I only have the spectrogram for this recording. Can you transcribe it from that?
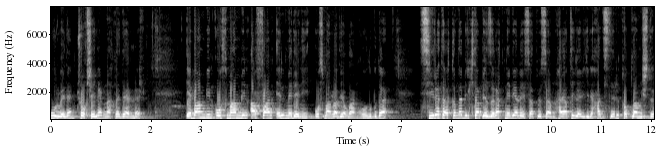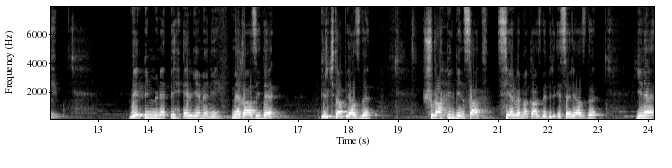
Urve'den çok şeyler naklederler. Eban bin Osman bin Affan el-Medeni, Osman radıyallahu anh oğlu bu da, siret hakkında bir kitap yazarak Nebi Aleyhisselatü Vesselam'ın hayatıyla ilgili hadisleri toplamıştır. Vehb bin Münebbih el-Yemeni, Megazi'de bir kitap yazdı. Şurahbil bin Sa'd, Siyer ve Megazi'de bir eser yazdı. Yine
